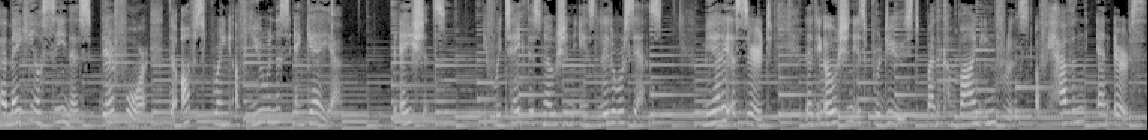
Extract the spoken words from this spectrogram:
By making Oceanus, therefore, the offspring of Uranus and Gaia, the ancients, if we take this notion in its literal sense, merely assert that the ocean is produced by the combined influence of heaven and earth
